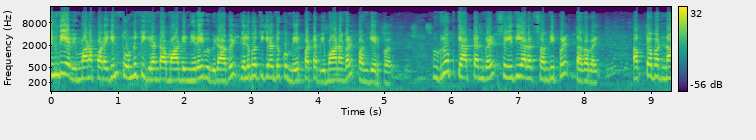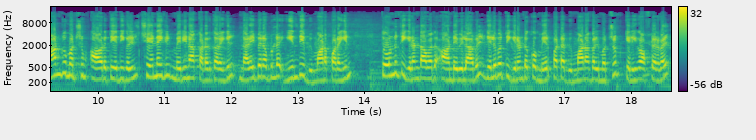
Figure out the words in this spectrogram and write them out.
இந்திய விமானப்படையின் தொண்ணூத்தி இரண்டாம் ஆண்டு நிறைவு விழாவில் எழுபத்தி இரண்டுக்கும் மேற்பட்ட விமானங்கள் பங்கேற்பு. குரூப் கேப்டன்கள் செய்தியாளர் சந்திப்பில் தகவல். அக்டோபர் நான்கு மற்றும் ஆறு தேதிகளில் சென்னையில் மெரினா கடற்கரையில் நடைபெறவுள்ள இந்திய விமானப்படையின் தொண்ணூத்தி இரண்டாவது ஆண்டு விழாவில் எழுபத்தி இரண்டுக்கும் மேற்பட்ட விமானங்கள் மற்றும் ஹெலிகாப்டர்கள்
